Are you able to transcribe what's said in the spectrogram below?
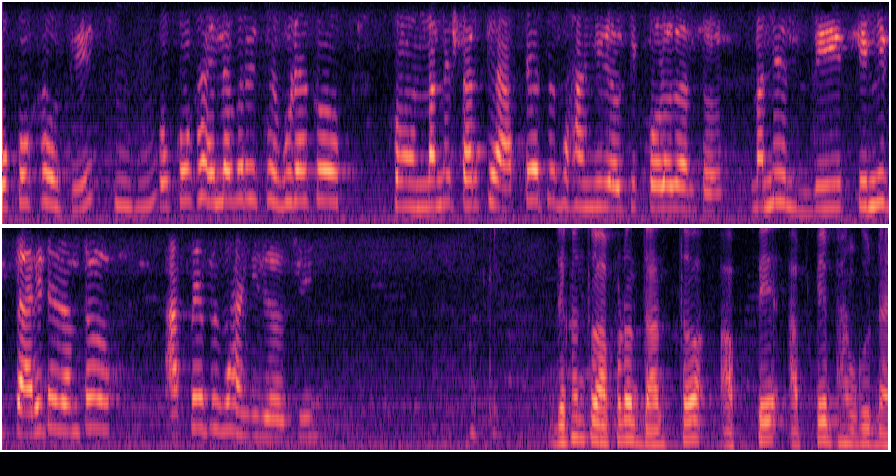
ପୋକ ଖାଉଛି ପୋକ ଖାଇଲା ପରେ ସେଗୁଡ଼ାକ ମାନେ ତାର ସେ ଆପେ ଆପେ ଭାଙ୍ଗି ଯାଉଛି କଳ ଦାନ୍ତ ମାନେ ତିନି ଚାରିଟା ଦାନ୍ତ ଆପେ ଆପେ ଭାଙ୍ଗି ଯାଉଛି দেখুন আপনার দাঁত আপে আপে ভাঙ্গু না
